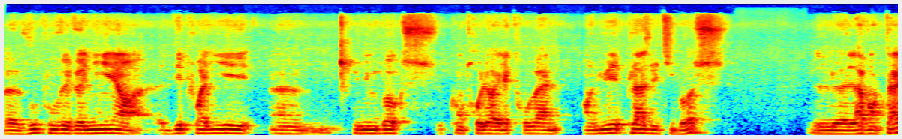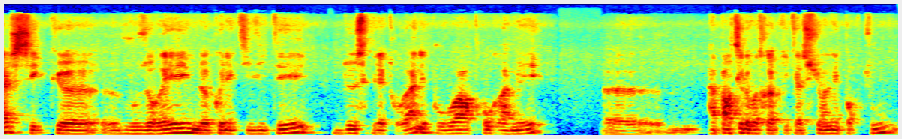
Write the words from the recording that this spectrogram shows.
Euh, vous pouvez venir déployer une inbox contrôleur Electrovan en lieu et place du TIBOS. L'avantage, c'est que vous aurez une connectivité de cet Electrovan et pouvoir programmer à partir de votre application n'importe où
